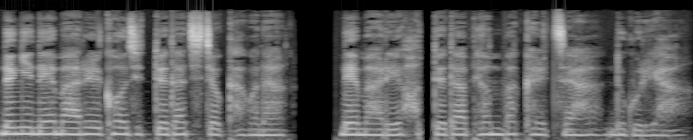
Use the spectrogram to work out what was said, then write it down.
능히 내 말을 거짓되다 지적하거나 내 말이 헛되다 변박할 자 누구랴.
